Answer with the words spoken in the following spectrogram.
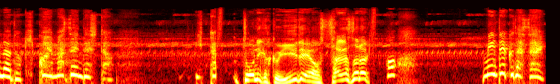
声など聞こえませんでした。一体とにかくイデアを探さなき見てください。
